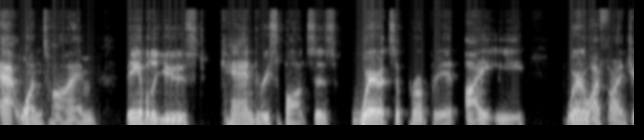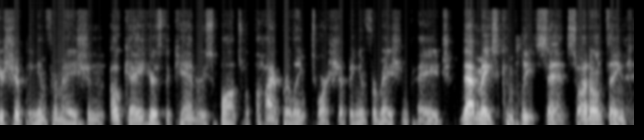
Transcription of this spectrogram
at one time being able to use canned responses where it's appropriate, i.e., where do I find your shipping information? Okay, here's the canned response with the hyperlink to our shipping information page. That makes complete sense. So I don't think,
